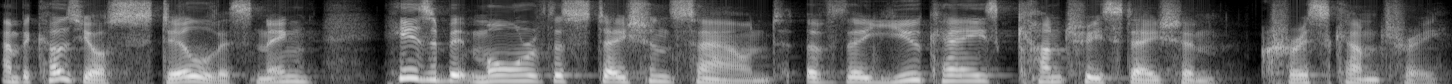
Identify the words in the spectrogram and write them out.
And because you're still listening, here's a bit more of the station sound of the UK's country station, Chris Country.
